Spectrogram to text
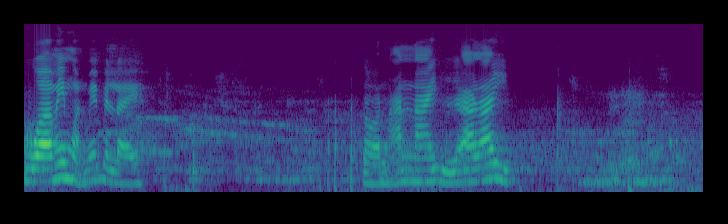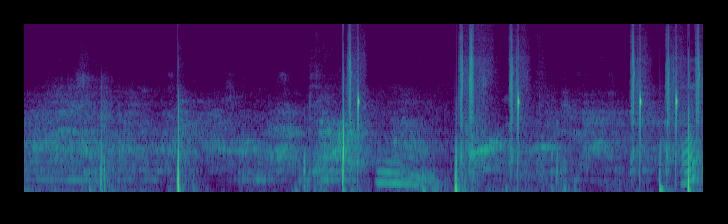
ตัวไม่เหมือนไม่เป็นไร ตอนนั้นนายถืออะไรโอเค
